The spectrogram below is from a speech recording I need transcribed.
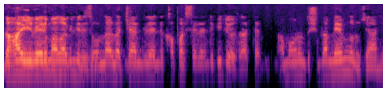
daha iyi verim alabiliriz. Onlar da kendilerini, kapasitelerini biliyor zaten. Ama onun dışında memnunuz yani.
